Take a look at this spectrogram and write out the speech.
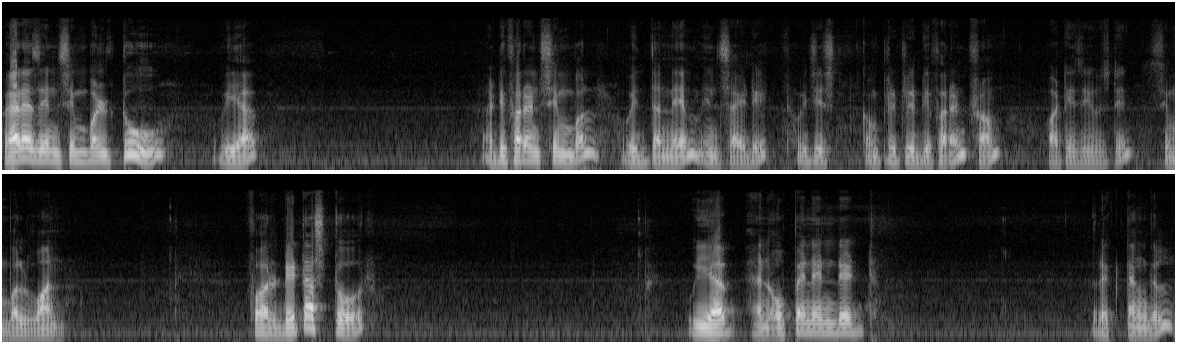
Whereas, in symbol 2 we have a different symbol with the name inside it which is completely different from what is used in symbol 1. For data store we have an open ended rectangle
